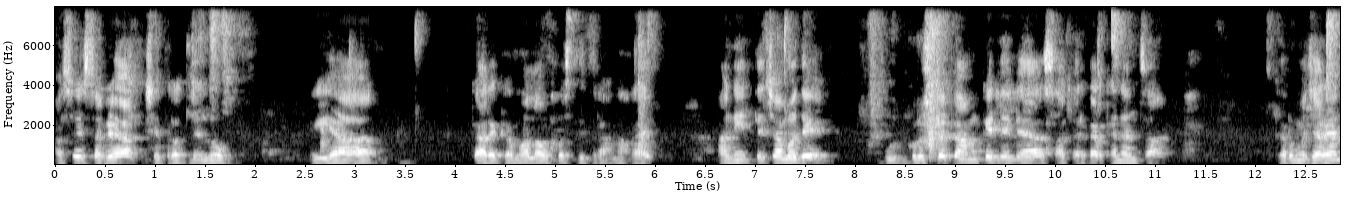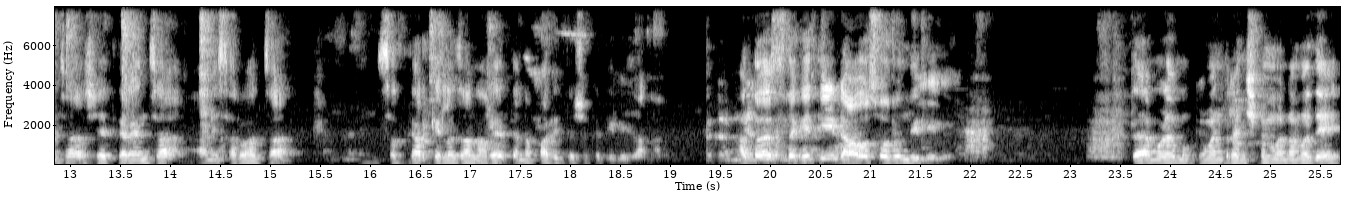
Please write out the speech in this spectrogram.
असे सगळ्या क्षेत्रातले लोक या कार्यक्रमाला उपस्थित राहणार आहेत. आणि त्याच्यामध्ये उत्कृष्ट काम केलेल्या साखर कारखान्यांचा कर्मचाऱ्यांचा शेतकऱ्यांचा आणि सर्वांचा सत्कार केला जाणार आहे. त्यांना पारितोषिकं दिली जाणार आहे आता स्थगिती डाव सोडून दिलेली आहे. त्यामुळे मुख्यमंत्र्यांच्या मनामध्ये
